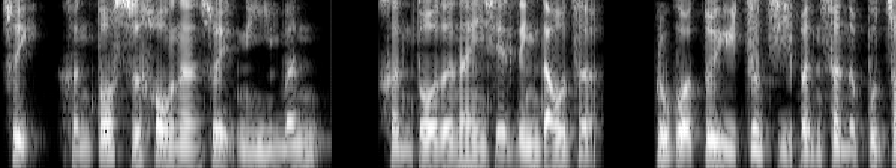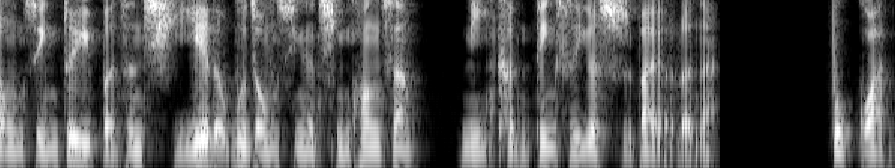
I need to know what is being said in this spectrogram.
所以很多时候呢，所以你们很多的那一些领导者，如果对于自己本身的不忠心，对于本身企业的不忠心的情况上，你肯定是一个失败的人啊！不管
